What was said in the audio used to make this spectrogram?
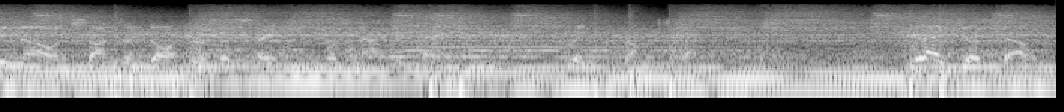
Be known, Sons and Daughters, that Satan was an active head. Drink from his cup. Pledge yourselves.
